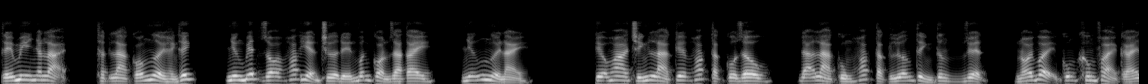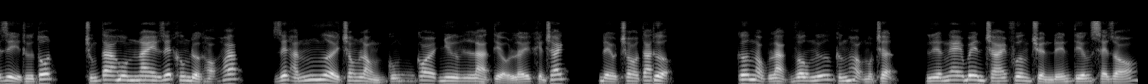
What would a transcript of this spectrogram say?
tế mi nhăn lại, thật là có người hành thích, nhưng biết do hoác hiển chưa đến vẫn còn ra tay, những người này. Tiệu hoa chính là kia hoác tặc cô dâu, đã là cùng hoác tặc lưỡng tình tương duyệt, nói vậy cũng không phải cái gì thứ tốt, chúng ta hôm nay giết không được họ hoác, giết hắn người trong lòng cũng coi như là tiểu lấy khiển trách, đều cho ta thượng. Cơ ngọc lạc vô ngữ cứng họng một trận, liền nghe bên trái phương truyền đến tiếng xé gió,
